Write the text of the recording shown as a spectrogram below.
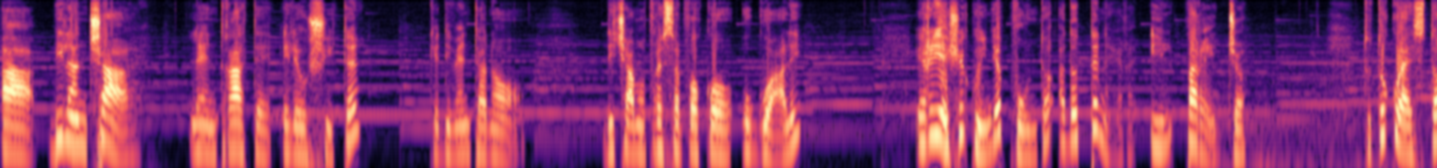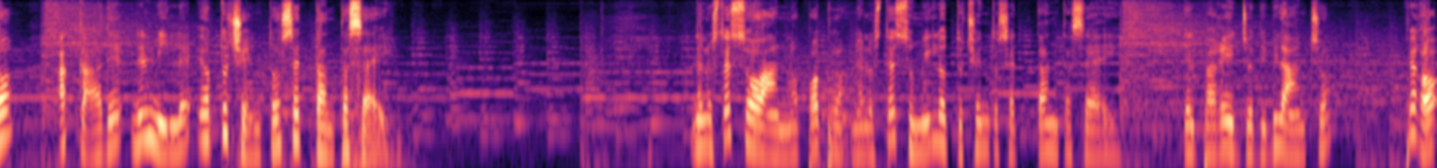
a bilanciare le entrate e le uscite che diventano diciamo pressappoco uguali e riesce quindi appunto ad ottenere il pareggio. Tutto questo accade nel 1876. Nello stesso anno, proprio nello stesso 1876 del pareggio di bilancio, però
